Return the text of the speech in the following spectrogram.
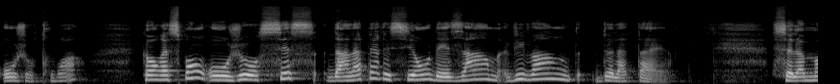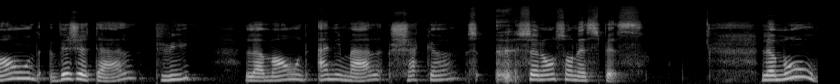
au jour 3, correspond au jour 6 dans l'apparition des âmes vivantes de la terre. C'est le monde végétal, puis le monde animal, chacun selon son espèce. Le mot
